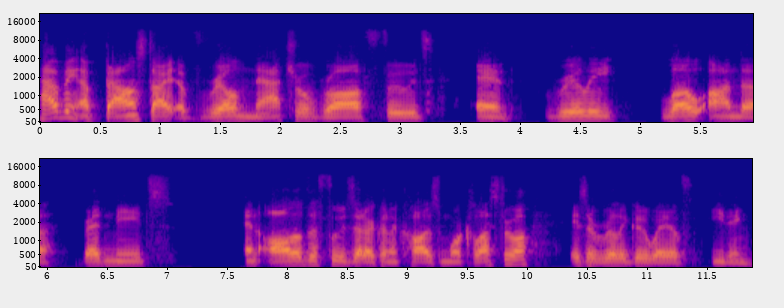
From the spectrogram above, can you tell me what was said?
having a balanced diet of real natural raw foods and really low on the red meats and all of the foods that are going to cause more cholesterol is a really good way of eating.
